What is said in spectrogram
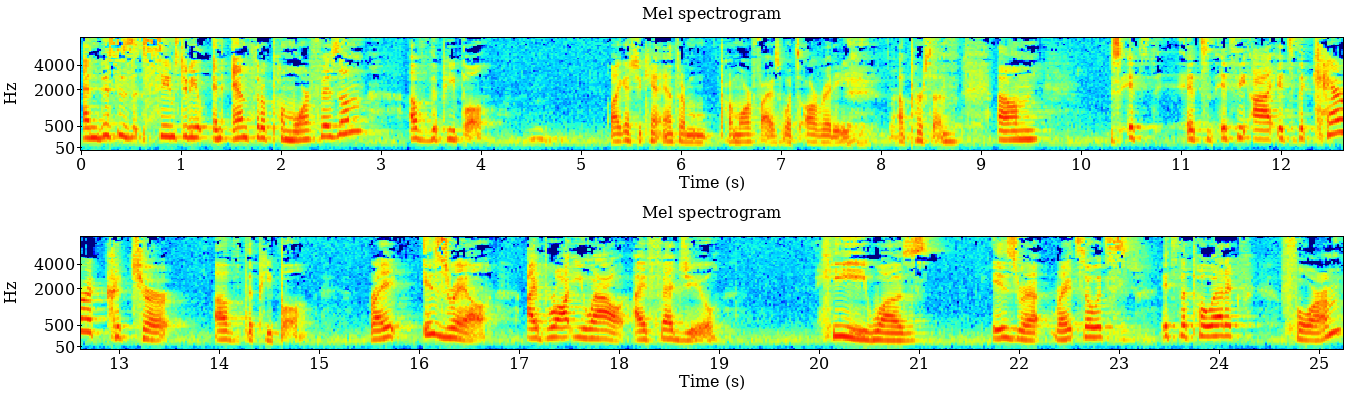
And this is, seems to be an anthropomorphism of the people. I guess you can't anthropomorphize what's already a person. Um, it's it's it's the uh, it's the caricature of the people, right? Israel, I brought you out, I fed you. He was Israel, right? So it's it's the poetic form.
